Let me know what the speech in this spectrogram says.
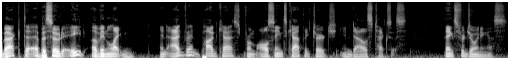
back to episode 8 of Enlighten, an Advent podcast from All Saints Catholic Church in Dallas, Texas. Thanks for joining us.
